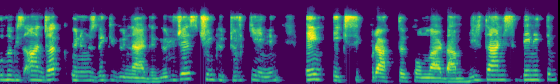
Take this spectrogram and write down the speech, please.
bunu biz ancak önümüzdeki günlerde göreceğiz. Çünkü Türkiye'nin en eksik bıraktığı konulardan bir tanesi denetim,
